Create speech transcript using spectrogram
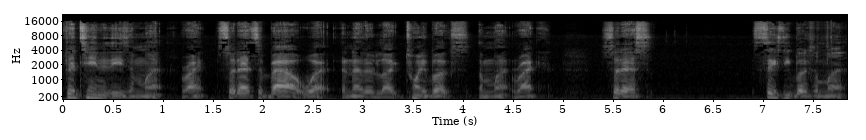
15 of these a month, right? So that's about what? Another like 20 bucks a month, right? So that's 60 bucks a month.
